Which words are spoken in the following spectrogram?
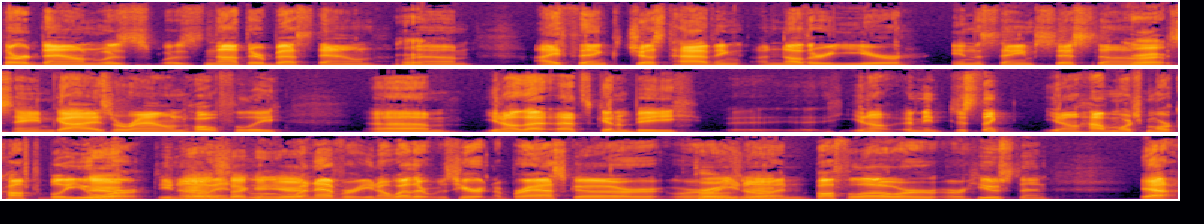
third down was was not their best down. Right. Um, I think just having another year in the same system, Right. the same guys around, hopefully, um, you know that that's going to be, uh, you know, I mean, just think, you know, how much more comfortable you Yeah. were, you know, Yeah, in- whenever, you know, whether it was here at Nebraska or or Pros, you know yeah. in Buffalo or or Houston. Yeah,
